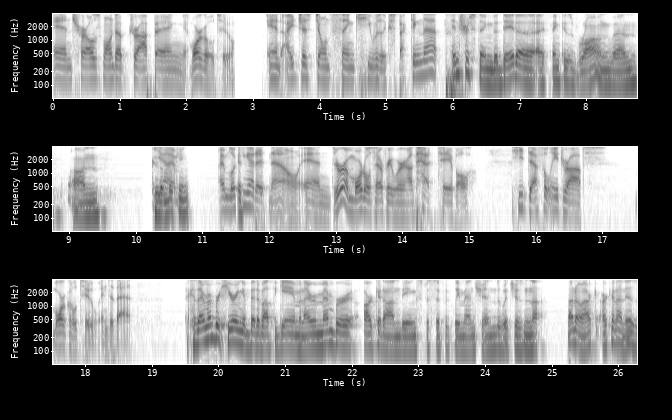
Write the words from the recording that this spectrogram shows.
and Charles wound up dropping Morghoul 2. And I just don't think he was expecting that. Interesting. The data I think is wrong then on because Yeah, I'm I'm- looking. I'm looking at it now, and there are immortals everywhere on that table. He definitely dropped Morghoul 2 into that. because I remember hearing a bit about the game, and I remember Archidon being specifically mentioned, which is not. Oh no, Arch- Archidon is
